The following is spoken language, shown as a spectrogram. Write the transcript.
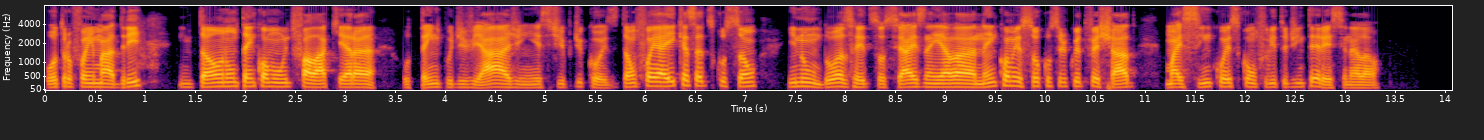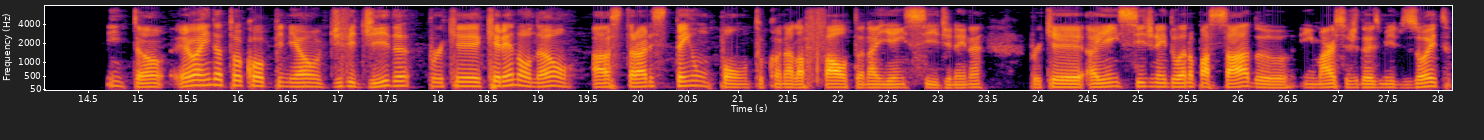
outro foi em Madrid. Então não tem como muito falar que era o tempo de viagem, esse tipo de coisa. Então foi aí que essa discussão inundou as redes sociais, né? E ela nem começou com o circuito fechado, mas sim com esse conflito de interesse, né, Léo? Então, eu ainda tô com a opinião dividida, porque querendo ou não, a Astralis tem um ponto quando ela falta na EA Sydney, né? Porque a EA Sydney do ano passado, em março de 2018,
